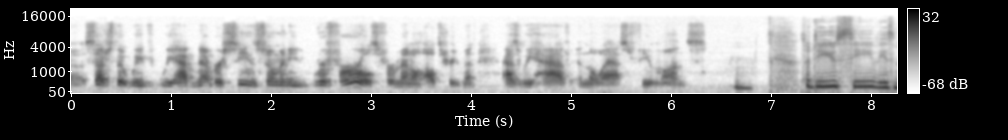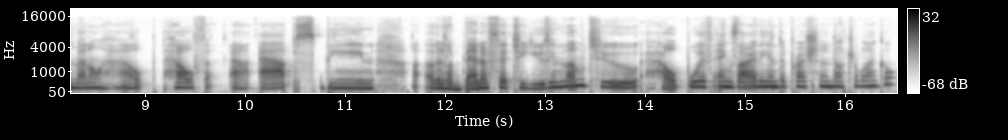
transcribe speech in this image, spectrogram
uh, such that we've, we have never seen so many referrals for mental health treatment as we have in the last few months. Hmm. So, do you see these mental health health uh, apps being uh, there's a benefit to using them to help with anxiety and depression, Dr. Weigel?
